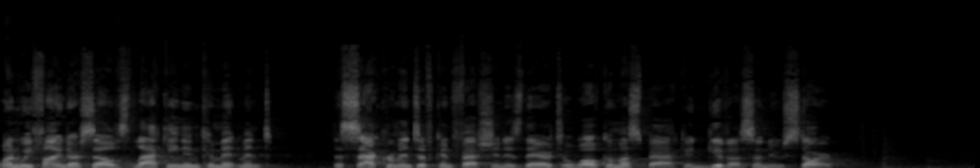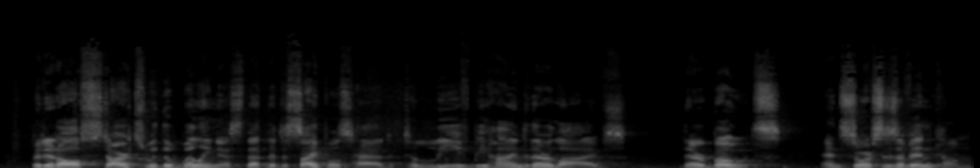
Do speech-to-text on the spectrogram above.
When we find ourselves lacking in commitment, the sacrament of confession is there to welcome us back and give us a new start. But it all starts with the willingness that the disciples had to leave behind their lives, their boats, and sources of income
